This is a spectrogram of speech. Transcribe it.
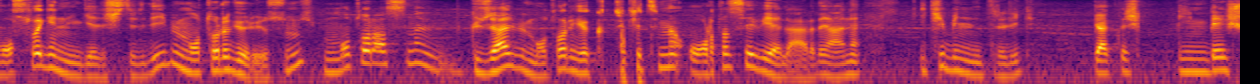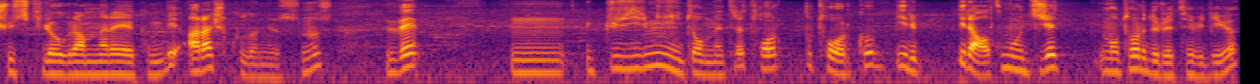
Volkswagen'in geliştirdiği bir motoru görüyorsunuz. Motor aslında güzel bir motor. Yakıt tüketimi orta seviyelerde yani 2000 litrelik yaklaşık 1500 kilogramlara yakın bir araç kullanıyorsunuz ve hmm, 320 Nm tork bu torku 1.6 multijet motor da üretebiliyor.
